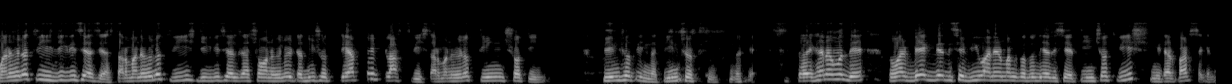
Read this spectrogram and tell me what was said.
মানে হলো ত্রিশ ডিগ্রি সেলসিয়াস তার মানে হলো ত্রিশ ডিগ্রি সেলসিয়াস সমান হলো এটা দুইশো তিয়াত্তর প্লাস ত্রিশ, তার মানে হলো তিনশো তিন। তিনশো তিন না, তিনশো তিন ওকে তো এখানের মধ্যে তোমার বেগ দিয়ে দিছে ভি ওয়ানের মান কত? দিয়ে দিছে তিনশো ত্রিশ মিটার পার সেকেন্ড।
